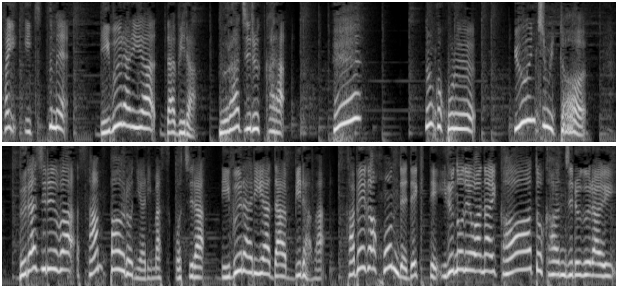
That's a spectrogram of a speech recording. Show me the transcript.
はい、5つ目。リブラリア・ダビラ。ブラジルから。え？ー、なんかこれ、遊園地みたい。ブラジルはサンパウロにあります。こちら、リブラリア・ダ・ビラは、壁が本でできているのではないかと感じるぐらい、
